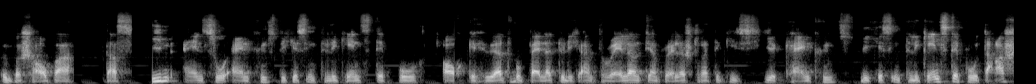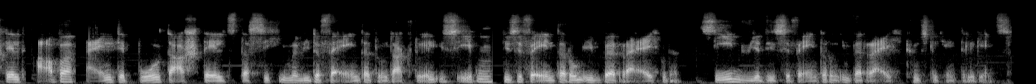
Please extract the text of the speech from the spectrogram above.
überschaubar das in ein so ein künstliches Intelligenzdepot auch gehört, wobei natürlich Umbrella und die Umbrella-Strategie hier kein künstliches Intelligenzdepot darstellt, aber ein Depot darstellt, das sich immer wieder verändert und aktuell ist eben diese Veränderung im Bereich oder sehen wir diese Veränderung im Bereich künstlicher Intelligenz.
